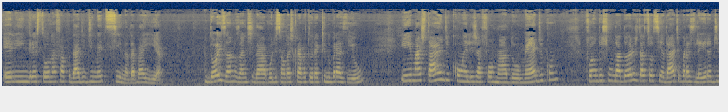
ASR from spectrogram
ele ingressou na Faculdade de Medicina da Bahia, dois anos antes da abolição da escravatura aqui no Brasil. E mais tarde, com ele já formado médico, foi um dos fundadores da Sociedade Brasileira de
